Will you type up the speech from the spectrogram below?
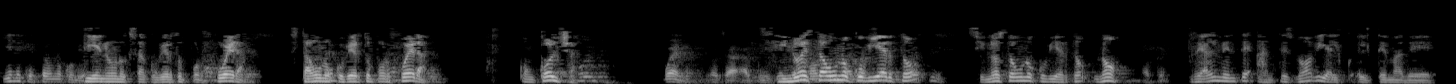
Tiene que estar uno cubierto. Tiene uno que estar cubierto por fuera. Está uno cubierto por fuera. Con colcha. Bueno, o sea, si no está uno cubierto, si no está uno cubierto, no. Realmente antes no había el, el tema de,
